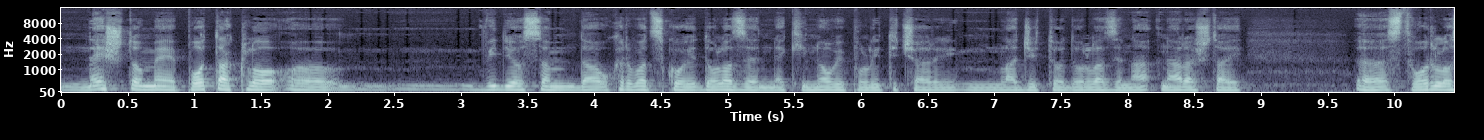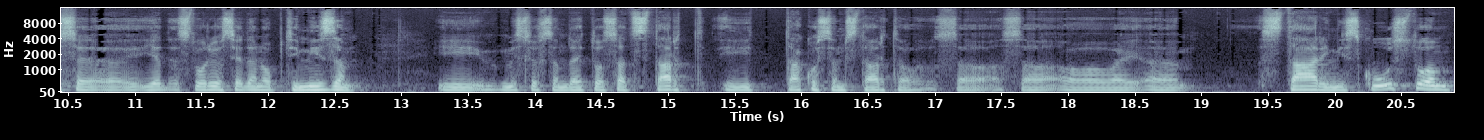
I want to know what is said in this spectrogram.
nešto me potaklo, vidio sam da u Hrvatskoj dolaze neki novi političari, mlađi to dolaze na, naraštaj, E, stvorilo se, e, stvorio se jedan optimizam i mislio sam da je to sad start i tako sam startao sa, sa ovaj, e, starim iskustvom,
